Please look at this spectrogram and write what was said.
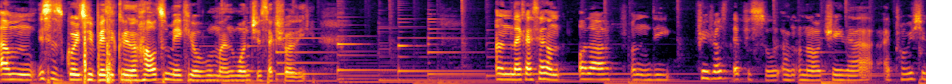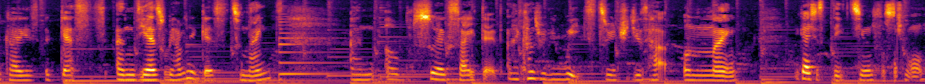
um this is going to be basically on how to make your woman want you sexually. And like I said on other on the previous episode and on our trailer, I promised you guys a guest. And yes, we'll be having a guest tonight. And I'm so excited. And I can't really wait to introduce her online. You guys should stay tuned for such more.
